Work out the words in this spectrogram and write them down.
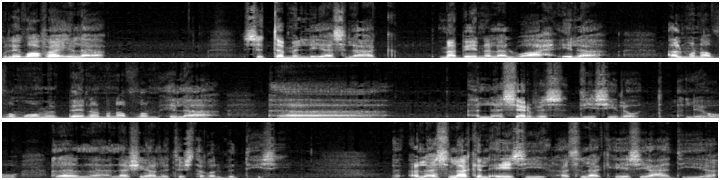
بالإضافة إلى 6 ملي أسلاك ما بين الألواح إلى المنظم ومن بين المنظم إلى آه، ال service DC load اللي هو الأشياء اللي تشتغل بال DC. الأسلاك ال AC أسلاك AC عادية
